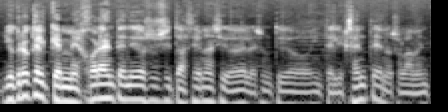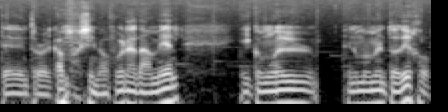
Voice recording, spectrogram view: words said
yo creo que el que mejor ha entendido su situación ha sido él. Es un tío inteligente, no solamente dentro del campo, sino fuera también. Y como él en un momento dijo,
